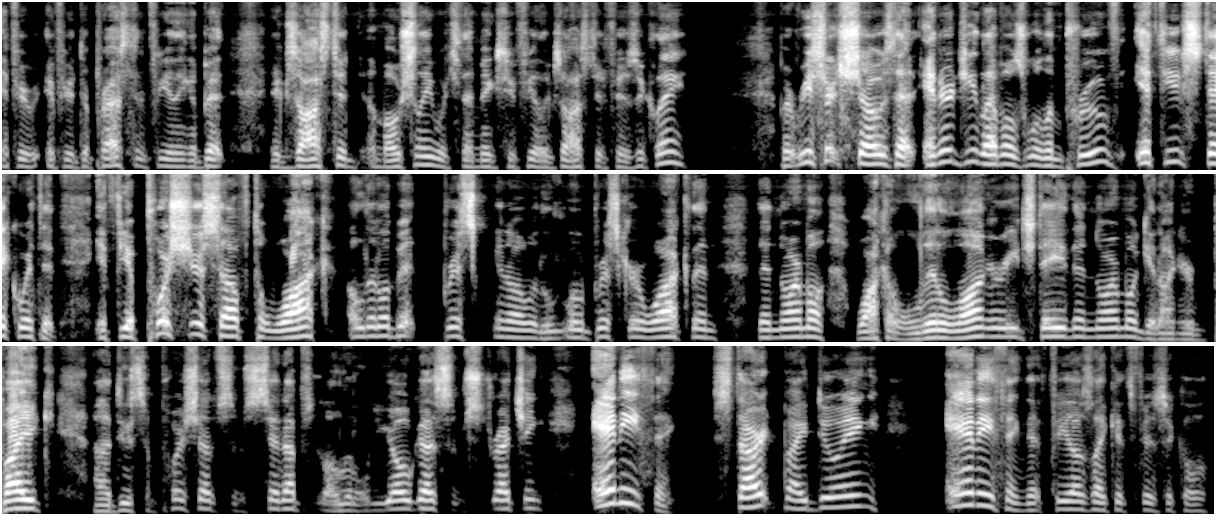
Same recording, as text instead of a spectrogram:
if you're if you're depressed and feeling a bit exhausted emotionally, which then makes you feel exhausted physically. But research shows that energy levels will improve if you stick with it. If you push yourself to walk a little bit brisk, you know, a little brisker walk than than normal, walk a little longer each day than normal, get on your bike, uh, do some push-ups, some sit-ups, a little yoga, some stretching, anything. Start by doing anything that feels like it's physical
